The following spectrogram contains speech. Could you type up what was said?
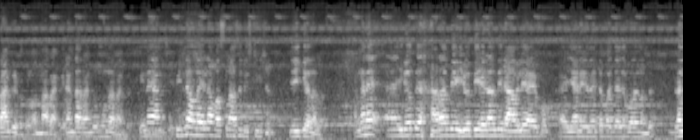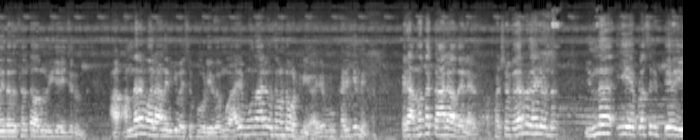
റാങ്ക് കിട്ടത്തുള്ളൂ. ഒന്നാം റാങ്ക് രണ്ടാം റാങ്ക് മൂന്നാം റാങ്ക് പിന്നെ പിന്നെ ഉള്ള എല്ലാം ഫസ്റ്റ് ക്ലാസ് ഡിസ്റ്റിങ്ഷൻ ജയിക്കുക എന്നുള്ളത്. അങ്ങനെ ഇരുപത്തി ആറാം തീയതി ഇരുപത്തി ഏഴാം തീയതി രാവിലെ ആയപ്പോൾ ഞാൻ എഴുന്നേറ്റപ്പോൾ അച്ചാച്ചൻ പറയുന്നുണ്ട് ഇവിടെ നിന്റെ റിസൾട്ട് വന്ന് നീ ജയിച്ചിട്ടുണ്ട്. അന്നേരം മുതലാണ് എനിക്ക് വിശപ്പ് കൂടിയത്. ഒരു മൂന്നാൽ ദിവസം കൊണ്ട് പൊട്ടിനി കാര്യം കഴിക്കുന്നില്ല. കാര്യം അന്നത്തെ കാലം അതല്ലായിരുന്നു പക്ഷെ വേറൊരു കാര്യമുണ്ട്. ഇന്ന് ഈ എ പ്ലസ് കിട്ടിയ ഈ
